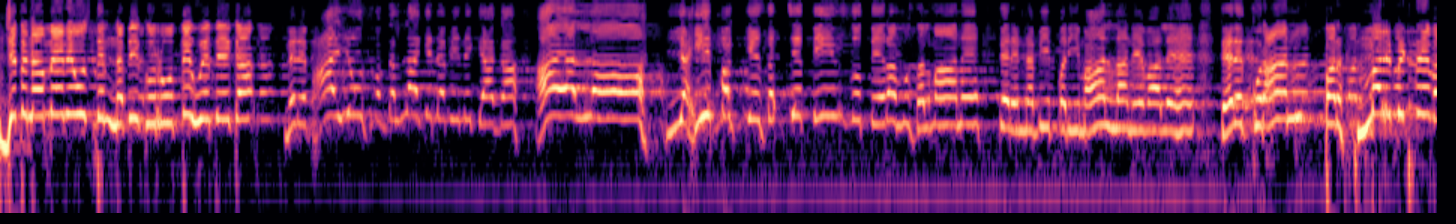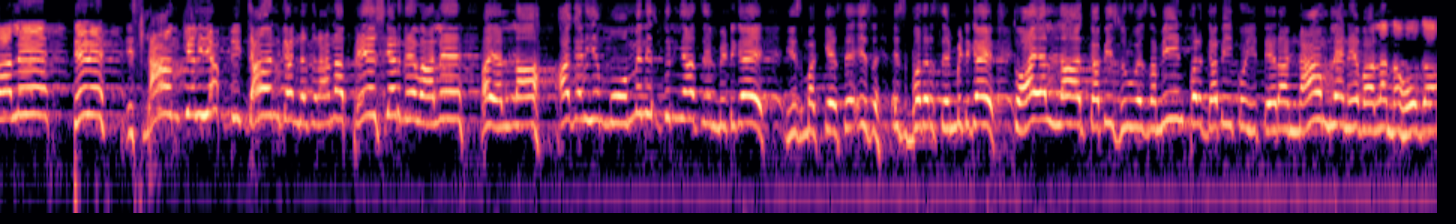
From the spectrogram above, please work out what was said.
جتنا میں نے اس دن نبی کو روتے ہوئے دیکھا۔ میرے بھائی اس وقت اللہ کے نبی نے کیا کہا؟ آئے اللہ، یہی پکے سچے تین سو تیرہ مسلمان ہیں، تیرے نبی پر ایمان لانے والے ہیں، تیرے قرآن پر مر مٹنے والے ہیں۔ تیرے اسلام کے لیے اپنی جان کا نذرانہ پیش کرنے والے اے اللہ، اگر یہ مومن اس دنیا سے مٹ گئے، اس مکے سے، اس اس بدر سے مٹ گئے، تو اے اللہ، کبھی سرو زمین پر کبھی کوئی تیرا نام لینے والا نہ ہوگا۔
